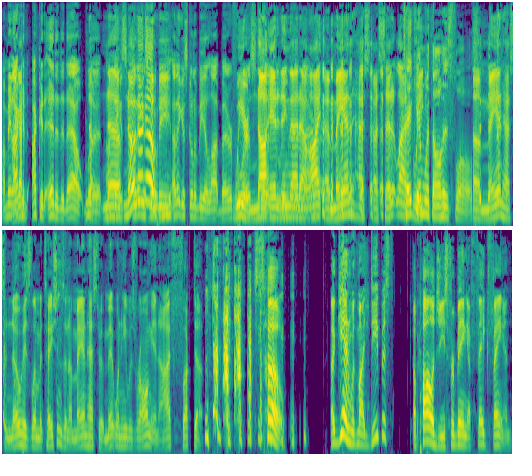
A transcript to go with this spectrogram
I mean, Like I I- could I could edit it out, but no, I think it's, no, I think no, it's no. Be, I think it's going to be a lot better. For we are us not to- to editing leave that out. there. I a man has I said it last Take week. him with all his flaws. a man has to know his limitations and a man has to admit when he was wrong and I fucked up. so, again with my deepest apologies for being a fake fan.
